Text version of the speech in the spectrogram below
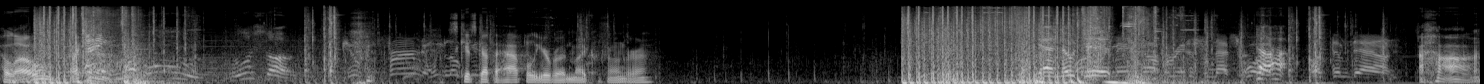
Hello? I can't. no. What's up? Kill confirmed and we This kid's got the Apple earbud microphone, bro. Yeah, no dip. remaining operators from that squad. Hunt them down. Aha.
